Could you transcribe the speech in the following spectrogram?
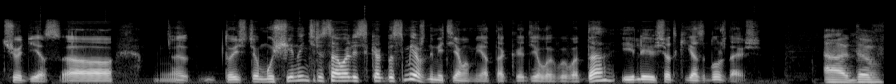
чудес». Э, Э, то есть мужчины интересовались как бы смежными темами, я так делаю вывод, да? Или все-таки я заблуждаюсь? А, да, в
